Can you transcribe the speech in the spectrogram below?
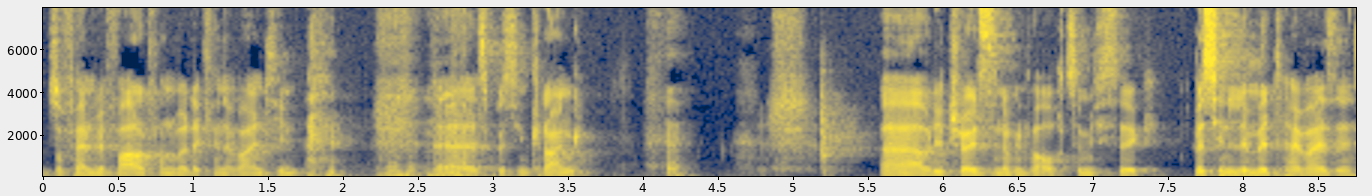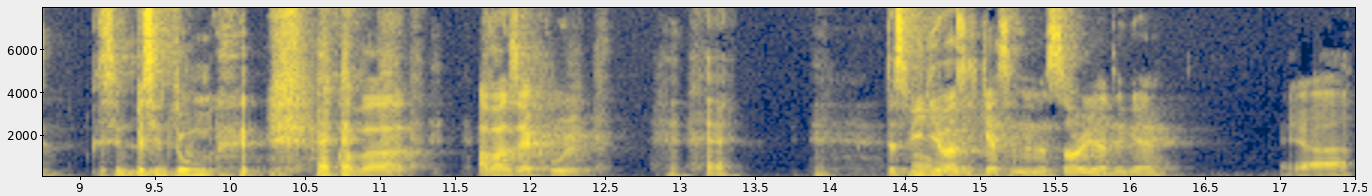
Sofern wir Fahrrad fahren, weil der kleine Valentin äh, ist ein bisschen krank. Äh, aber die Trails sind auf jeden Fall auch ziemlich sick. Bisschen Limit teilweise. Bisschen, bisschen dumm. aber, aber sehr cool. Das Video, Oh. was ich gestern in der Story hatte, gell? Ja.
